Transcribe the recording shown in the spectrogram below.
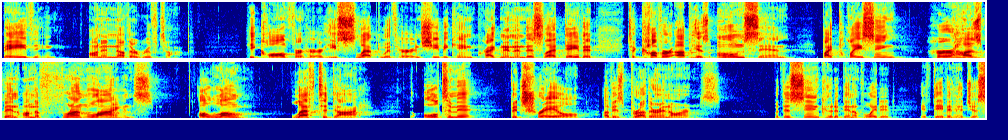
bathing on another rooftop. He called for her, he slept with her, and she became pregnant. And this led David to cover up his own sin by placing her husband on the front lines alone, left to die. The ultimate betrayal of his brother in arms. But this sin could have been avoided if David had just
